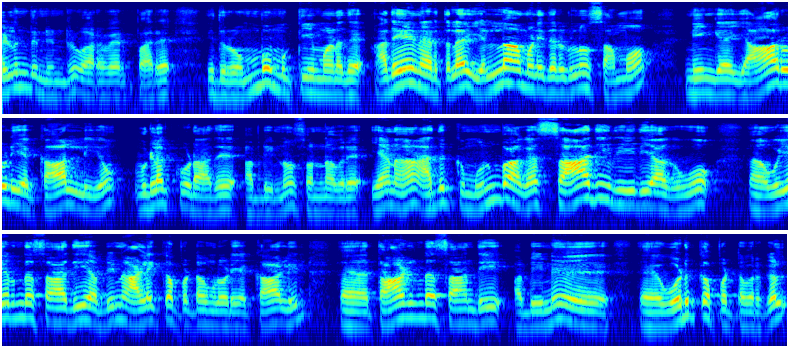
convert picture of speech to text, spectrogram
எழுந்து நின்று வரவேற்பார். இது ரொம்ப முக்கியமானது. அதே நேரத்தில் எல்லா மனிதர்களும் சமம். நீங்கள் யாருடைய கால்லையும் விழக்கூடாது அப்படின்னும் சொன்னவர். ஏன்னா அதுக்கு முன்பாக சாதி ரீதியாகவும் உயர்ந்த சாதி அப்படின்னு அழைக்கப்பட்டவங்களுடைய காலில் தாழ்ந்த சாந்தி அப்படின்னு ஒடுக்கப்பட்டவர்கள்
